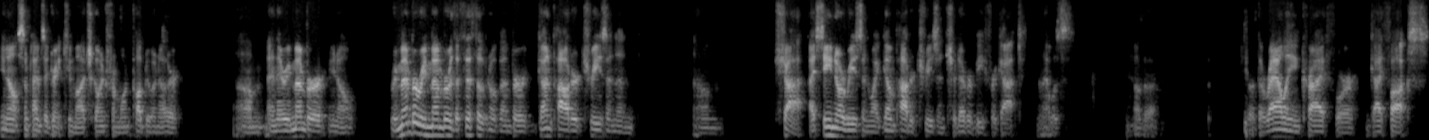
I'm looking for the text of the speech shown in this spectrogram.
you know, sometimes they drink too much, going from one pub to another. Um, and they remember, you know, remember, remember the fifth of November, gunpowder, treason, and um, shot. I see no reason why gunpowder treason should ever be forgot. And that was, you know, the the, the rallying cry for Guy Fawkes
